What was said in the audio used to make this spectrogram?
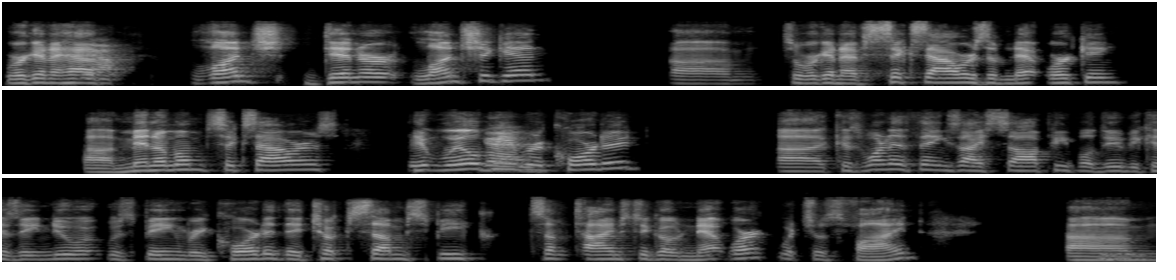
We're going to have yeah. lunch, dinner, lunch again. Um, so we're going to have six hours of networking, uh, minimum six hours. It will be recorded because uh, one of the things I saw people do because they knew it was being recorded, they took some speak sometimes to go network, which was fine. Um, mm-hmm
